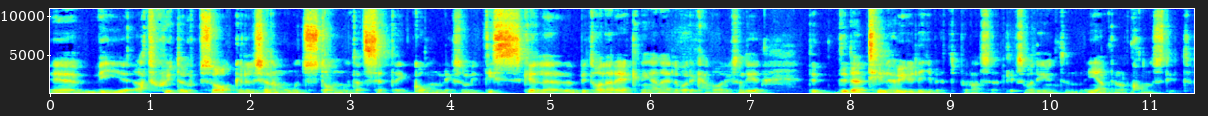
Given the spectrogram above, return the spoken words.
Eh, vi, att skjuta upp saker eller känna motstånd mot att sätta igång liksom, i disk eller betala räkningarna eller vad det kan vara. Liksom, det, det, det där tillhör ju livet på något sätt. Liksom, och det är ju inte egentligen något konstigt.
